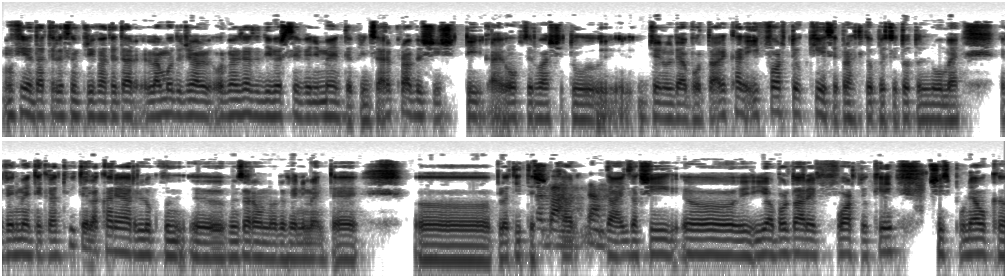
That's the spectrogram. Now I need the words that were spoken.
în fine, datele sunt private, dar la modul general organizează diverse evenimente prin țară. Probabil și știi, ai observat și tu genul de abordare, care e foarte ok, se practică peste tot în lume. Evenimente gratuite la care are loc uh, vânzarea unor evenimente uh, plătite. și care, da. da, exact. Și uh, e o abordare foarte ok și spuneau că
